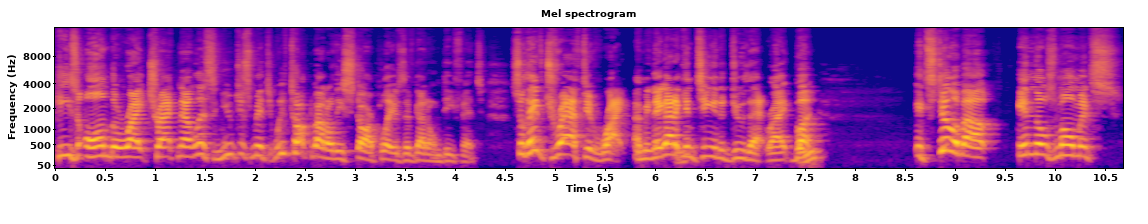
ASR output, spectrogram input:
he's on the right track? Now, listen, you just mentioned we've talked about all these star players they've got on defense. So they've drafted right. I mean, they got to mm-hmm. continue to do that, right? But mm-hmm. it's still about in those moments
